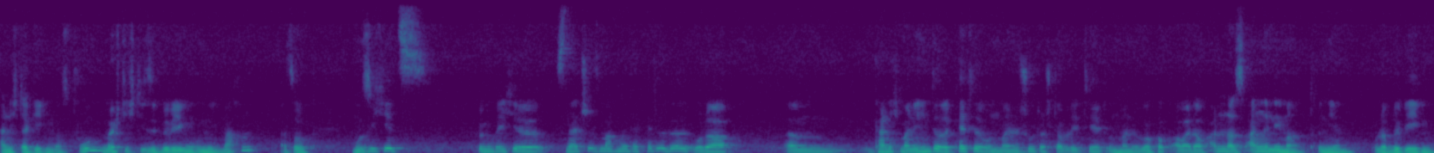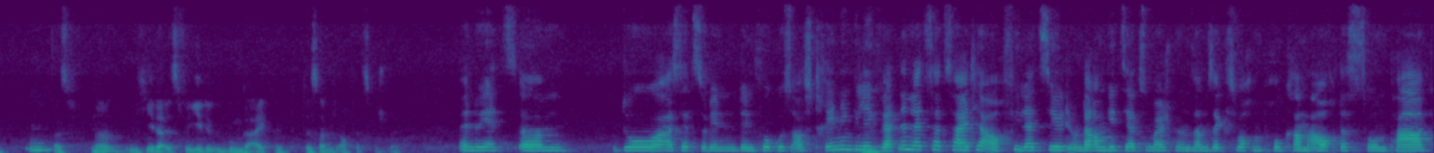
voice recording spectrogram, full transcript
Kann ich dagegen was tun? Möchte ich diese Bewegung unbedingt machen? Also muss ich jetzt irgendwelche Snatches machen mit der Kettlebell oder ähm, kann ich meine hintere Kette und meine Schulterstabilität und meine Überkopfarbeit auch anders, angenehmer trainieren oder bewegen? Mhm. Was, ne? Nicht jeder ist für jede Übung geeignet. Das habe ich auch festgestellt. Wenn du jetzt, ähm, du hast jetzt so den, den Fokus aufs Training gelegt. Mhm. Wir hatten in letzter Zeit ja auch viel erzählt und darum geht es ja zum Beispiel in unserem Sechs-Wochen-Programm auch, dass so ein paar,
